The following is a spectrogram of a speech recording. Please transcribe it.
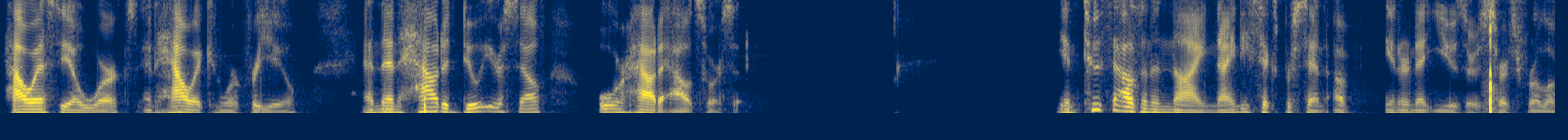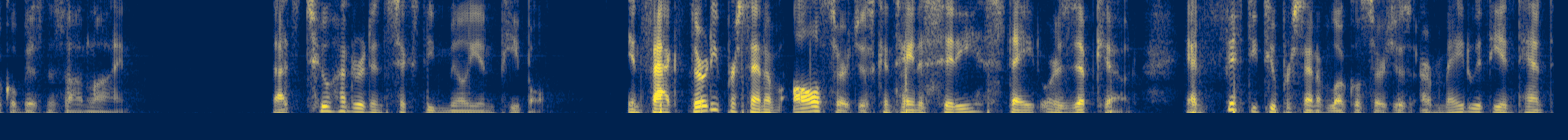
how SEO works and how it can work for you, and then how to do it yourself or how to outsource it. In 2009, 96% of internet users searched for a local business online. That's 260 million people. In fact, 30% of all searches contain a city, state, or zip code, and 52% of local searches are made with the intent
